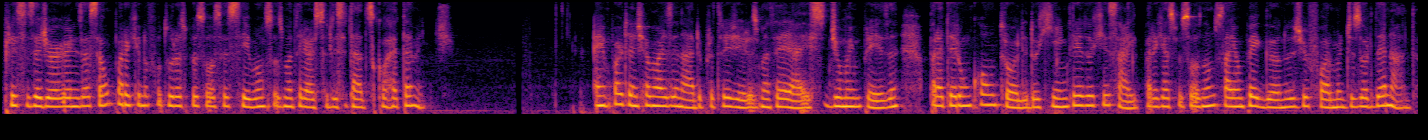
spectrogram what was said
precisa de organização para que no futuro as pessoas recebam seus materiais solicitados corretamente. É importante armazenar e proteger os materiais de uma empresa para ter um controle do que entra e do que sai, para que as pessoas não saiam pegando-os de forma desordenada.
